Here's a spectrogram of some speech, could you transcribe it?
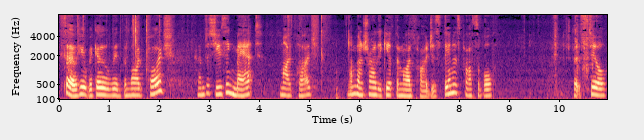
So here we go with the Mod Podge. I'm just using matte Mod Podge. I'm going to try to get the Mod Podge as thin as possible but still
